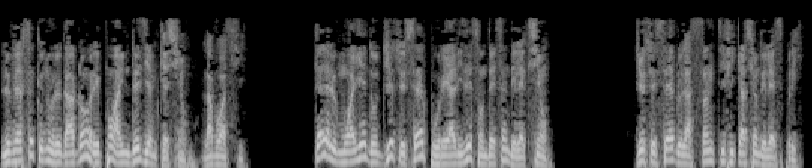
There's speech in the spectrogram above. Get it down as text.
Le verset que nous regardons répond à une deuxième question. La voici. Quel est le moyen dont Dieu se sert pour réaliser son dessein d'élection? Dieu se sert de la sanctification de l'esprit.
